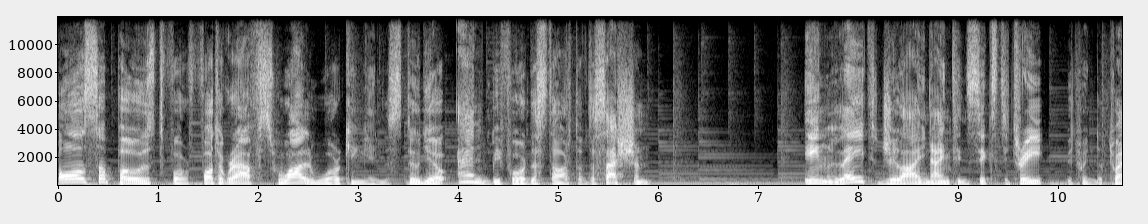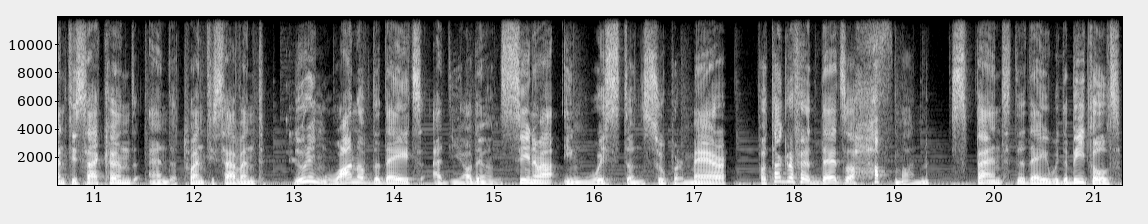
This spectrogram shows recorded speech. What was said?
also posed for photographs while working in the studio and before the start of the session. In late July 1963, between the 22nd and the 27th, during one of the dates at the Odeon Cinema in Weston-super-Mare, photographer Dezo Hoffmann spent the day with the Beatles,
